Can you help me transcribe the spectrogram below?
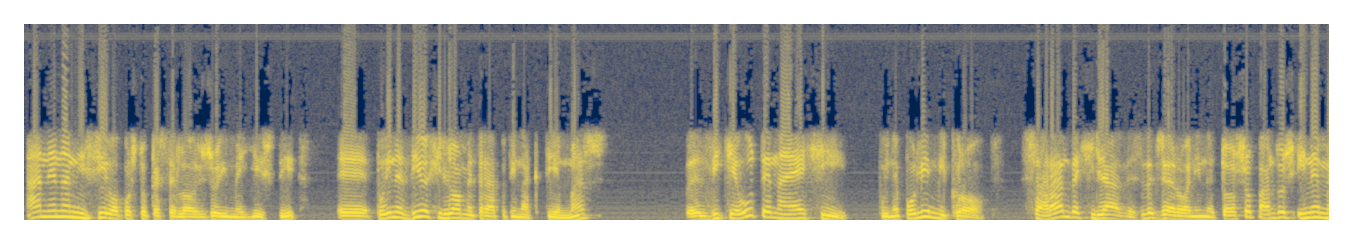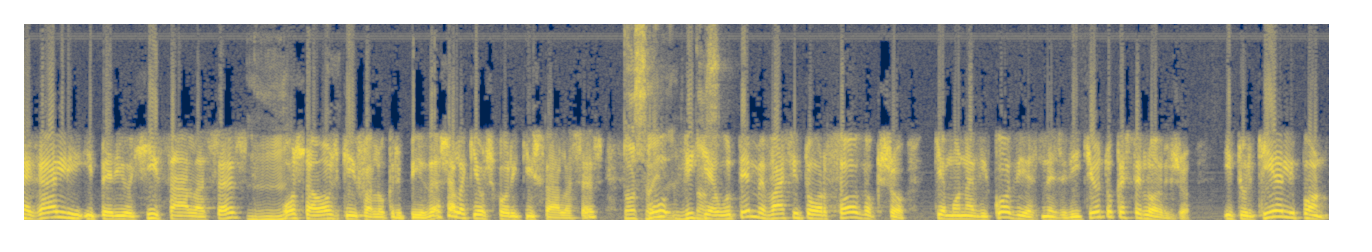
αν ένα νησί όπως το Καστελόριζο η Μεγίστη ε, που είναι δύο χιλιόμετρα από την ακτή μας ε, δικαιούται να έχει που είναι πολύ μικρό 40.000 δεν ξέρω αν είναι τόσο πάντως είναι μεγάλη η περιοχή θάλασσας mm. ως ΑΟΣ και υφαλοκρηπίδας αλλά και ως χωρικής θάλασσας Τόσο που είναι, δικαιούται με βάση το ορθόδοξο και μοναδικό διεθνές δίκαιο το Καστελόριζο. Η Τουρκία λοιπόν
